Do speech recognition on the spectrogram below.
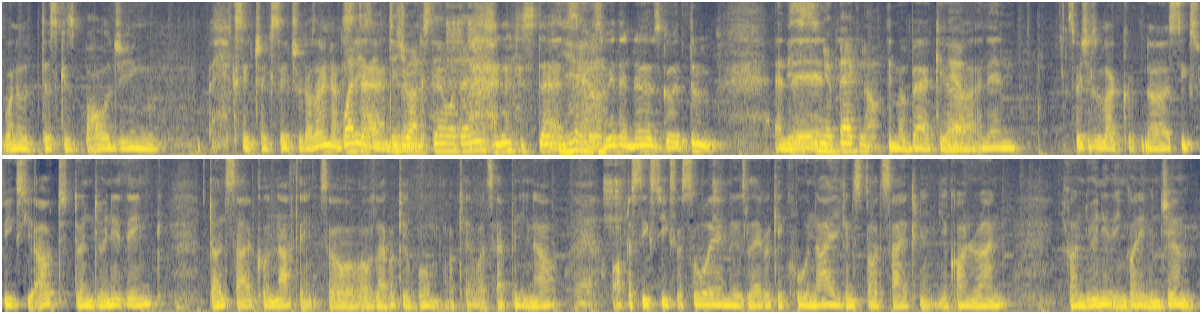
one of the disc is bulging, etc., etc. Because I didn't understand. What is that? Did you know? understand what that is? I didn't understand. So Yeah. it's where the nerves go through, and Is then in your back now? in my back, yeah. Yeah. And then, especially like no, six weeks, you're out, don't do anything, don't cycle, nothing. So I was like, okay, boom, okay, what's happening now? Yeah. After six weeks, I saw him. He was like, okay, cool. Now you can start cycling. You can't run, you can't do anything. You can't even gym.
